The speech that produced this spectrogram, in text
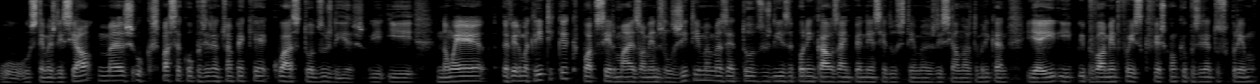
o, o, sistema judicial, mas o que se passa com o presidente Trump é que é quase todos os dias. E, e não é haver uma crítica que pode ser mais ou menos legítima, mas é todos os dias a pôr em causa a independência do sistema judicial norte-americano. E, é, e, e provavelmente foi isso que fez com que o presidente do Supremo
